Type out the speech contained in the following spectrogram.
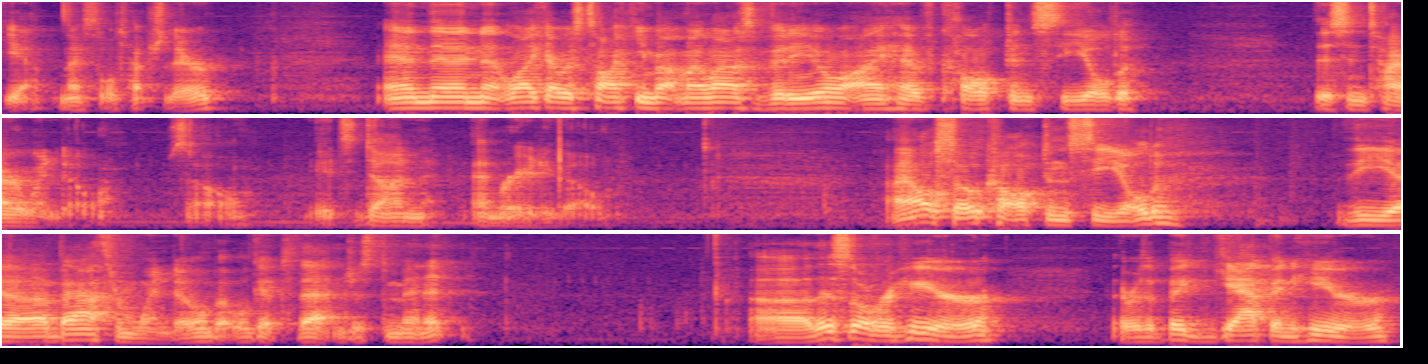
yeah, nice little touch there. And then, like I was talking about my last video, I have caulked and sealed this entire window. So, it's done and ready to go. I also caulked and sealed the uh, bathroom window, but we'll get to that in just a minute. Uh, this over here, there was a big gap in here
